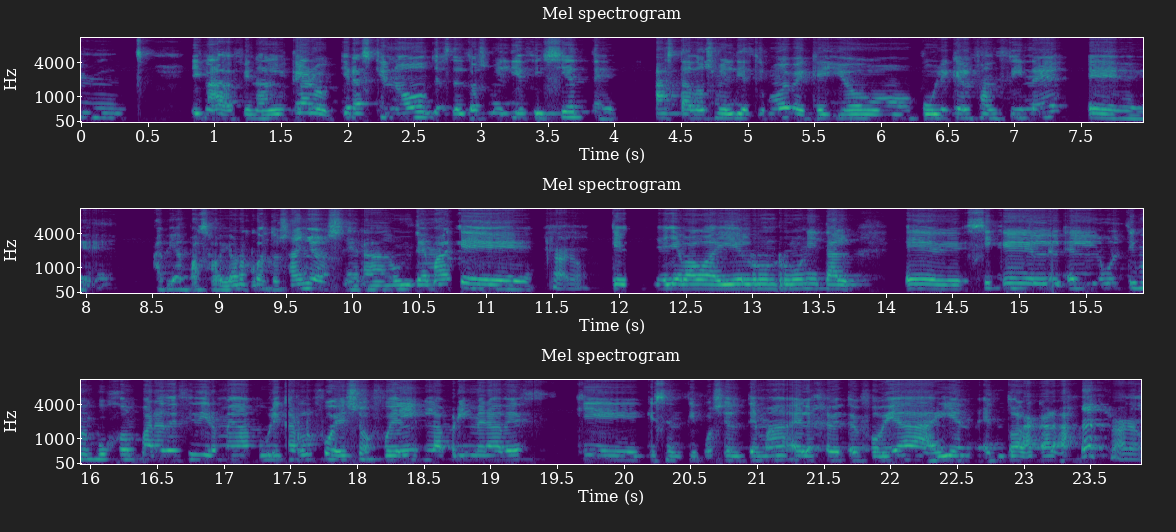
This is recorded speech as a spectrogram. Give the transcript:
y claro, al final, claro, quieras que no, desde el 2017 hasta 2019 que yo publiqué el fanzine, eh, habían pasado ya unos cuantos años. Era un tema que, claro. que ya llevaba ahí el run run y tal. Eh, sí que el, último empujón para decidirme a publicarlo fue eso, fue la primera vez que, sentí pues el tema LGBTfobia ahí en, en toda la cara. Claro.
